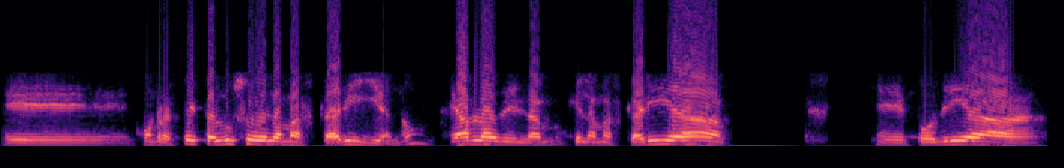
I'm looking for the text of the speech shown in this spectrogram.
eh, con respecto al uso de la mascarilla, ¿no? Se habla de la, que la mascarilla eh, podría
